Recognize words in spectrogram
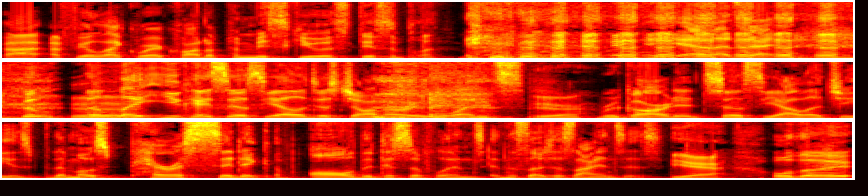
I, I feel like we're quite a promiscuous discipline. yeah, that's right. The, the late UK sociologist John Urry once Yeah. regarded sociology as the most parasitic of all the disciplines in the social sciences. Yeah. Although,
